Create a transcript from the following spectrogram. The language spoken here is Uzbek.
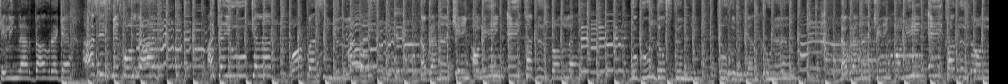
kelinglar davraga. Aziz mehmonlar aka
